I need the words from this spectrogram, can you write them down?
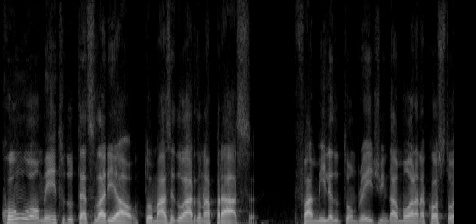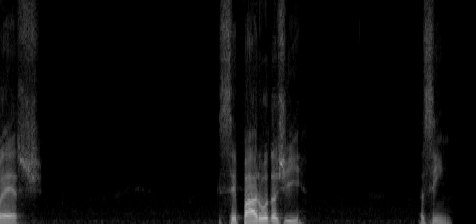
com o aumento do teto salarial, Tomás Eduardo na praça, família do Tom Brady ainda mora na costa oeste. Separou da Gi. Assim,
